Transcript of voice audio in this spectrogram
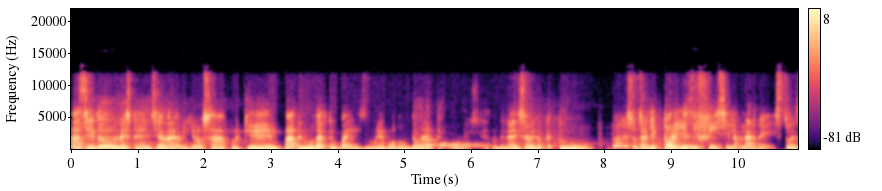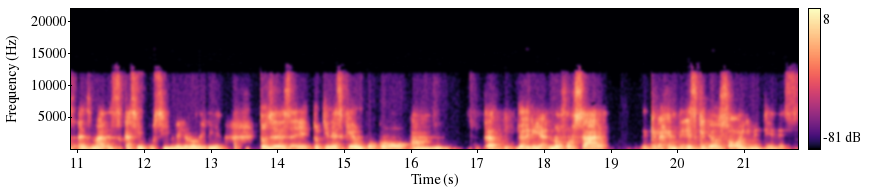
Ha sido una experiencia maravillosa porque el, mudarte a un país nuevo donde nadie te conoce, donde nadie sabe lo que tú, cuál es tu trayectoria y es difícil hablar de esto, es, es, más, es casi imposible, yo lo diría. Entonces, eh, tú tienes que un poco, yo diría, no forzar que la gente, es que yo soy y me tienes,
